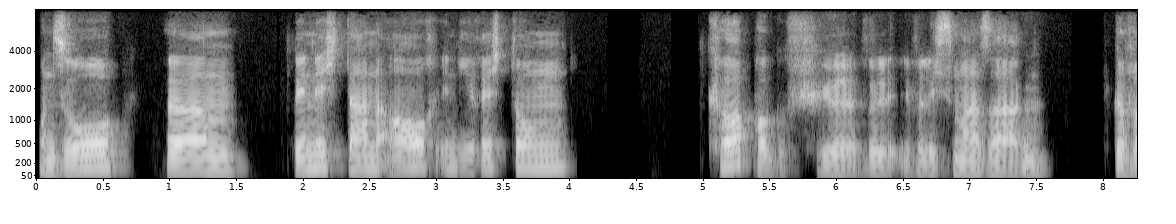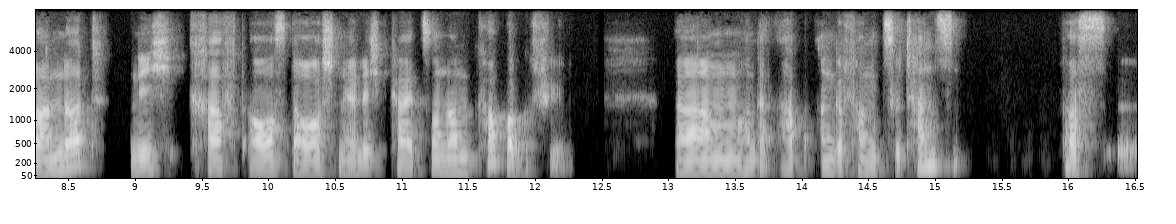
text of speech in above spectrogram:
Und so ähm, bin ich dann auch in die Richtung Körpergefühl, will, will ich es mal sagen, gewandert. Nicht Kraft, Ausdauer, Schnelligkeit, sondern Körpergefühl. Ähm, und habe angefangen zu tanzen, was äh,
